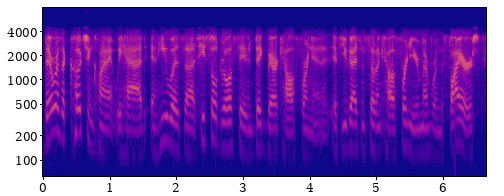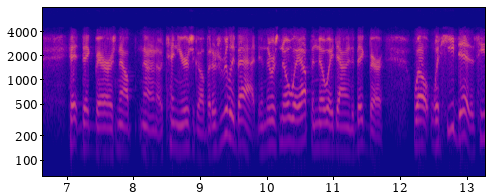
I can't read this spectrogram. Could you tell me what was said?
there was a coaching client we had, and he was uh, he sold real estate in Big Bear, California. And if you guys in Southern California you remember when the fires hit Big Bear is now no no no ten years ago, but it was really bad, and there was no way up and no way down into Big Bear. Well, what he did is he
